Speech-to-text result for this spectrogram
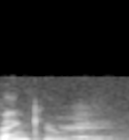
Thank you. You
